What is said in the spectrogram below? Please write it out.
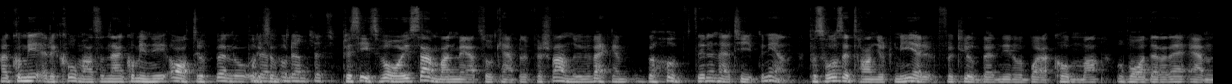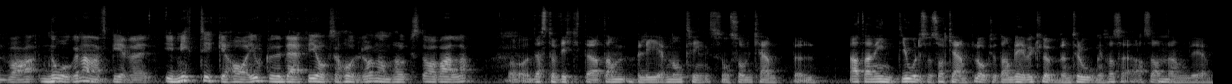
han kom in, eller kom, alltså när han kom in i A-truppen och, och Ordent- liksom, Ordentligt. precis var i samband med att Sol Campbell försvann och vi verkligen behövde den här typen igen. På så sätt har han gjort mer för klubben genom att bara komma och vara den han är än vad någon annan spelare i mitt tycke har gjort och det är därför jag också håller honom högst av alla. Och desto viktigare att han blev någonting som Sol Campbell... Att han inte gjorde som Sol Campbell också, utan han blev i klubben trogen så att säga. Alltså att Mm. han blev...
